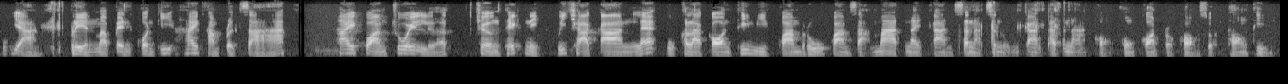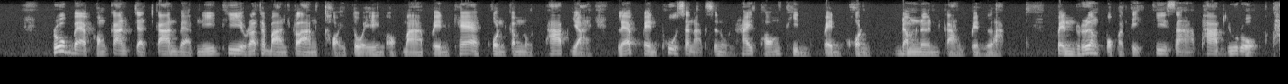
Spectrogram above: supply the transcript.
ทุกอย่าง เปลี่ยนมาเป็นคนที่ให้คำปรึกษา ให้ความช่วยเหลือ เชิงเทคนิควิชาการและบุคลากรที่มีความรู้ความสามารถในการสนับสนุนการพัฒนาขององค์กรปกครองส่วนท้องถิ่น รูปแบบของการจัดการแบบนี้ที่รัฐบาลกลางถอยตัวเองออกมา เป็นแค่คนกำหนดภาพใหญ่ และเป็นผู้สนับสนุนให้ท้องถิ่นเป็นคนดำเนินการเป็นหลัก เป็นเรื่องปกติที่สหภาพยุโรปท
